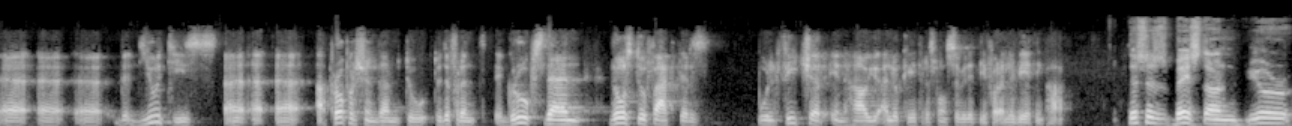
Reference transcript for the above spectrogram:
uh, uh, uh, the duties, apportion them to, to different groups, then those two factors will feature in how you allocate responsibility for alleviating harm. This is based on your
